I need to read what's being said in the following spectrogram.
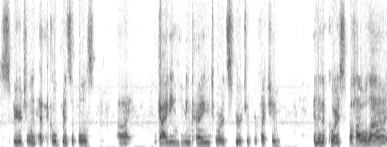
spiritual and ethical principles, uh, guiding humankind towards spiritual perfection. And then, of course, Baha'u'llah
